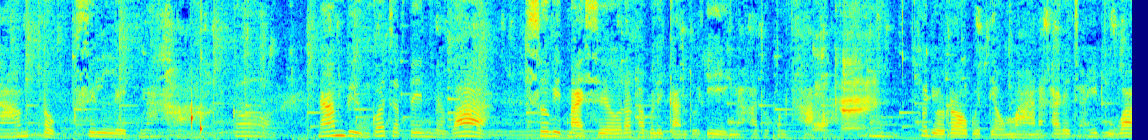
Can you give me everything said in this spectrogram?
น้ำตกเส้นเล็กนะคะ ก็น้ำดื่มก็จะเป็นแบบว่าเซอร์วิส y s เซลนะคะบริการตัวเองนะคะ ทุกคนค่ะอืมก็เดี๋ยวรอก๋วยเตี๋ยวมานะคะเดี๋ยวจะให้ดูว่า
